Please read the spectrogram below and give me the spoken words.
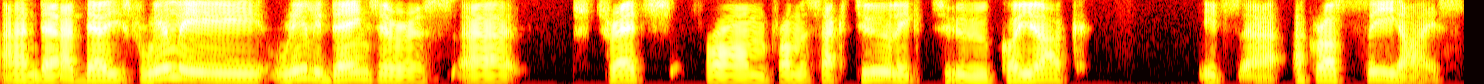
and uh, there is really really dangerous uh, stretch from from Shaktoolik to Koyuk. It's uh, across sea ice,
